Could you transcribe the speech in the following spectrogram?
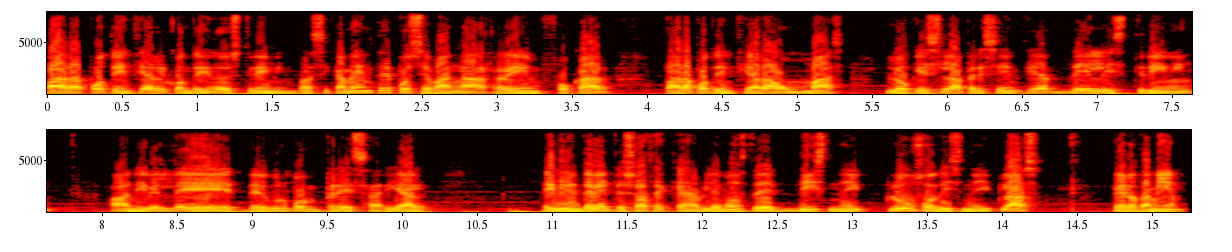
para potenciar el contenido de streaming. Básicamente, pues se van a reenfocar para potenciar aún más lo que es la presencia del streaming a nivel del grupo empresarial. Evidentemente eso hace que hablemos de Disney Plus o Disney Plus, pero también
